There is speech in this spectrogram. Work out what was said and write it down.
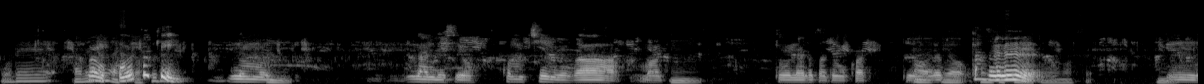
これ、あれじないですか。時普の、段なんですよ。このチームが、まあ、うん。うん。どうなるかどうかっていうあ、のは、多分と、思います。う。うん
